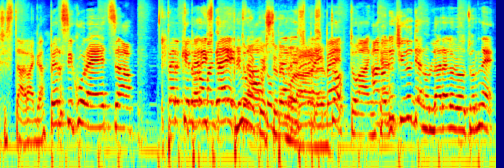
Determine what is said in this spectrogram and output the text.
ci sta, raga. per sicurezza perché Per loro magari rispetto. Più una questione per morale. Rispetto anche. hanno deciso di annullare la loro tournée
